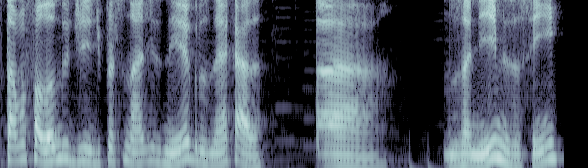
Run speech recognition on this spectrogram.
estava falando de, de, personagens negros, né, cara? Ah, nos animes, assim.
